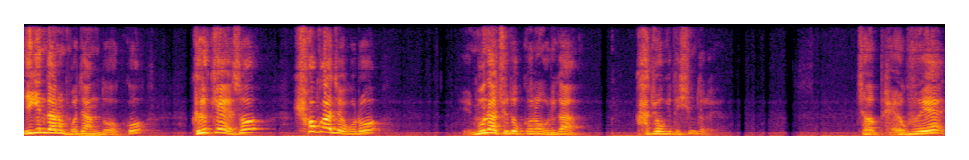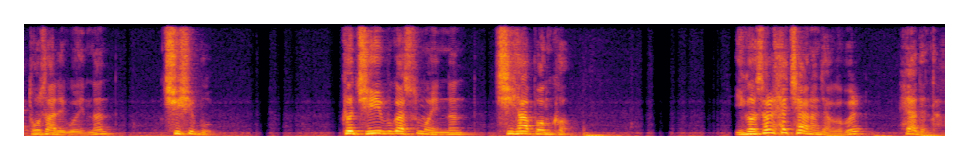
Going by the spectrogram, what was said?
이긴다는 보장도 없고 그렇게 해서 효과적으로 문화 주도권을 우리가 가져오기도 힘들어요. 저 배후에 도사리고 있는 지휘부, 그 지휘부가 숨어 있는 지하 벙커, 이것을 해체하는 작업을 해야 된다.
